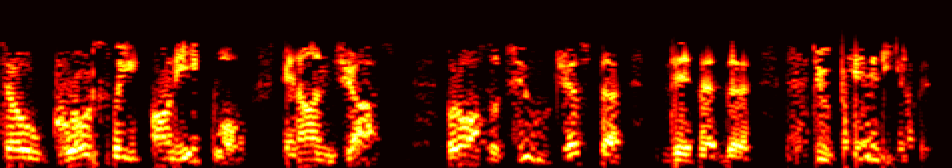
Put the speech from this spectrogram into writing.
so grossly unequal and unjust, but also too just the the, the, the stupidity of it,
